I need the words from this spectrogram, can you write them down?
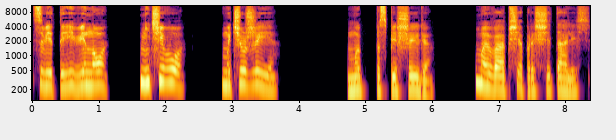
цветы, вино? Ничего. Мы чужие. Мы поспешили. Мы вообще просчитались.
